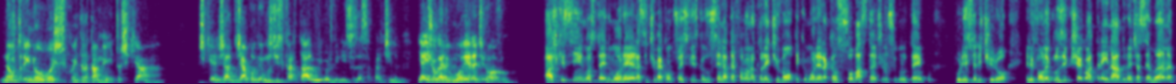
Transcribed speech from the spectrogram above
não treinou hoje, ficou em tratamento. Acho que a, acho que já, já podemos descartar o Igor Vinícius dessa partida. E aí jogaria o Moreira de novo? Acho que sim, gostei do Moreira, se tiver condições físicas. O Senna até falou na coletiva ontem que o Moreira cansou bastante no segundo tempo, por isso ele tirou. Ele falou, inclusive, que chegou a treinar durante a semana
